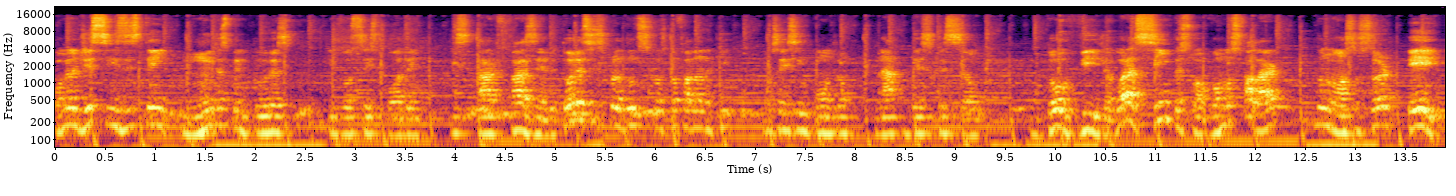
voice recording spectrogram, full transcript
Como eu disse, existem muitas pinturas que vocês podem estar fazendo. Todos esses produtos que eu estou falando aqui, vocês encontram na descrição do vídeo. Agora sim, pessoal, vamos falar do nosso sorteio.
